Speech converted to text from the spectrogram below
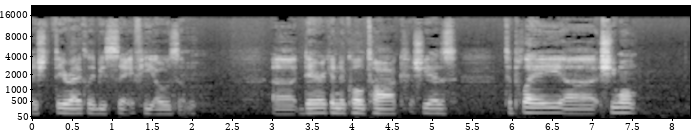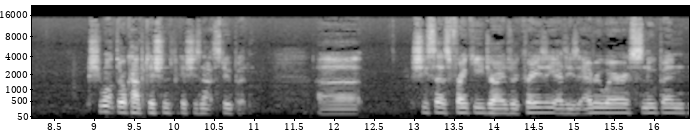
they should theoretically be safe. He owes them. Uh, Derek and Nicole talk. She has to play. Uh, she won't. She won't throw competitions because she's not stupid. Uh, she says Frankie drives her crazy as he's everywhere, snooping,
